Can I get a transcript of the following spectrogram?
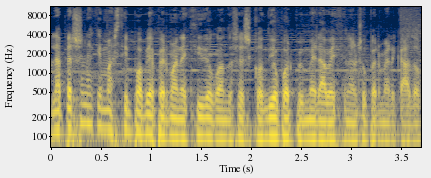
la persona que más tiempo había permanecido cuando se escondió por primera vez en el supermercado.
